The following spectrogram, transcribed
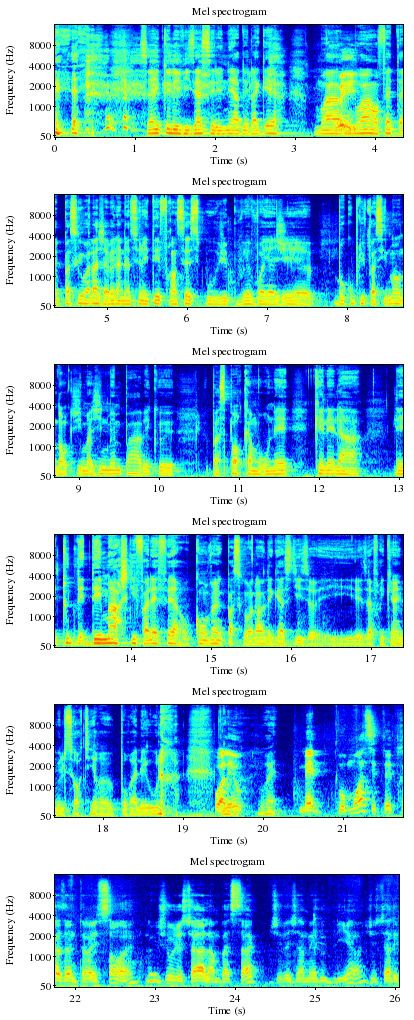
C'est vrai que les visas, c'est le nerf de la guerre. Moi, Oui. moi en fait, parce que voilà, j'avais la nationalité française où je pouvais voyager euh, beaucoup plus facilement. Donc, j'imagine même pas avec euh, le passeport camerounais, quelle est la, les, toutes les démarches qu'il fallait faire pour convaincre. Parce que voilà, les gars se disent, euh, ils- les Africains, ils veulent sortir pour aller où là? Pour aller où? Ouais. Mais pour moi, c'était très intéressant. hein. Le jour où je suis allé à l'ambassade, je ne vais jamais l'oublier. hein. Je suis allé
